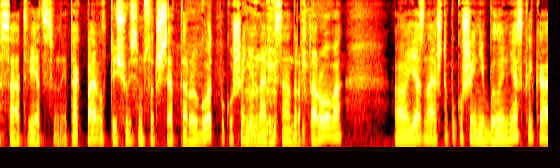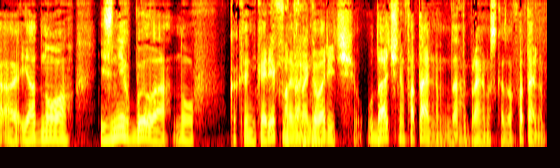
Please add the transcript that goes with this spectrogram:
соответственно. Итак, Павел, 1862 год, покушение на Александра II. А, я знаю, что покушений было несколько, а, и одно из них было, ну, как-то некорректно, фатальным. наверное, говорить удачным, фатальным, да, да, ты правильно сказал, фатальным.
